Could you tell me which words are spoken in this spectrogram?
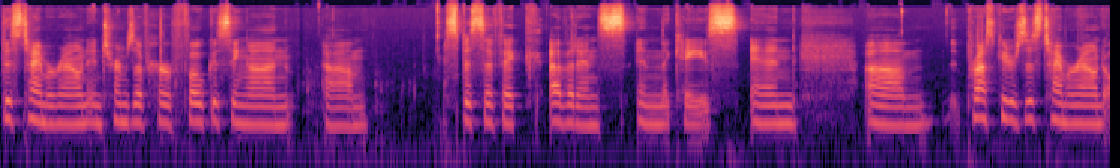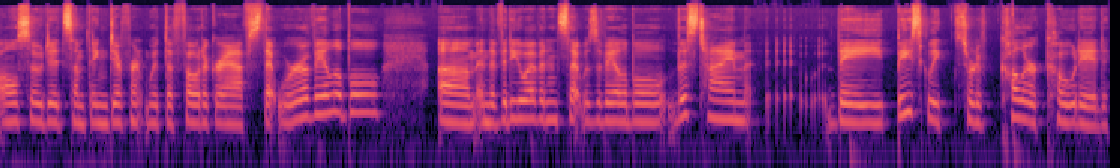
this time around in terms of her focusing on um, specific evidence in the case. And um, prosecutors this time around also did something different with the photographs that were available um, and the video evidence that was available. This time, they basically sort of color coded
